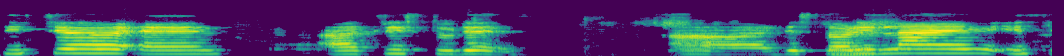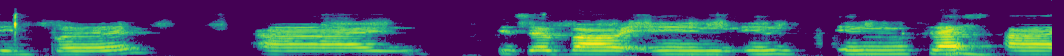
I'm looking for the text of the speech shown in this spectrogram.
teacher and uh, three students. Uh, the storyline is simple. Uh, it's about in in in class uh,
